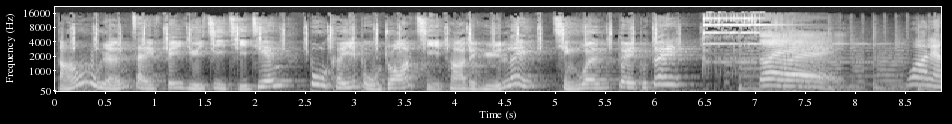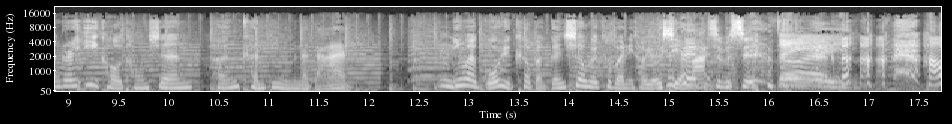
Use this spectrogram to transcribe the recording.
达悟人在飞鱼季期间不可以捕捉其他的鱼类，请问对不对？对，哇，两个人异口同声，很肯定你们的答案。嗯，因为国语课本跟社会课本里头有写吗？是不是？对。好，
